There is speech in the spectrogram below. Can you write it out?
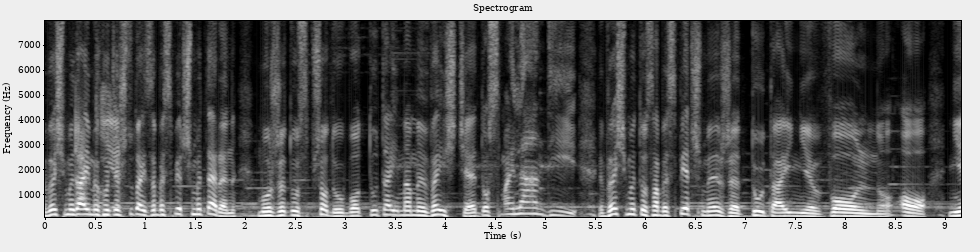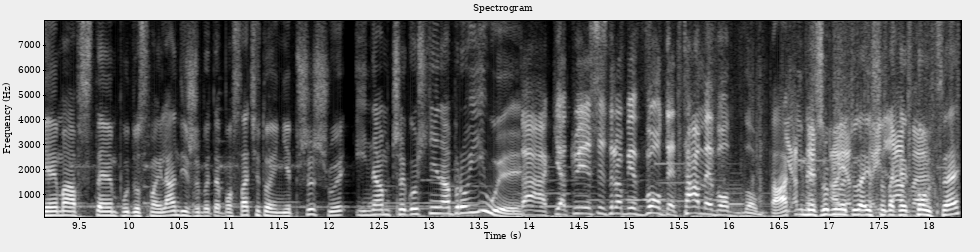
Weźmy, dajmy chociaż jest. tutaj, zabezpieczmy teren, może tu z przodu, bo tutaj mamy wejście do Smilandii. Weźmy to, zabezpieczmy, że tutaj nie wolno. O, nie ma wstępu do Smilandii, żeby te postacie tutaj nie przyszły i nam czegoś nie nabroiły. Tak, ja tu jeszcze zrobię wodę, tamę wodną. Tak, Ja i my też, a zrobimy ja tutaj tutaj jeszcze takie lawę. kolce.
